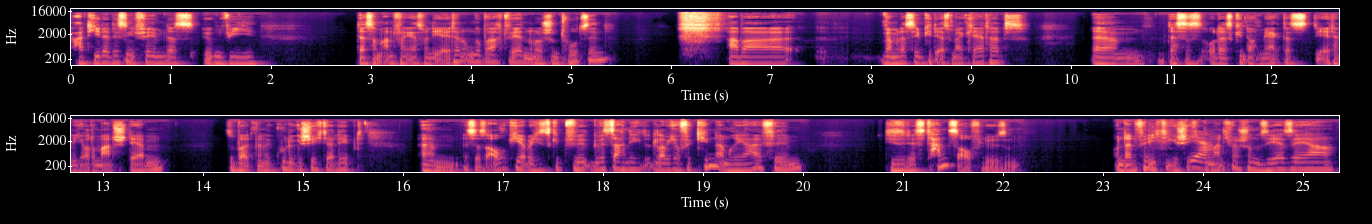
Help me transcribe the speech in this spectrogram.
hat jeder Disney-Film das irgendwie, dass am Anfang erstmal die Eltern umgebracht werden oder schon tot sind. Aber wenn man das dem Kind erstmal erklärt hat, ähm, dass es, oder das Kind auch merkt, dass die Eltern nicht automatisch sterben, sobald man eine coole Geschichte erlebt, ähm, ist das auch okay. Aber es gibt gewisse Sachen, die, glaube ich, auch für Kinder im Realfilm diese Distanz auflösen. Und dann finde ich die Geschichte ja. manchmal schon sehr, sehr,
